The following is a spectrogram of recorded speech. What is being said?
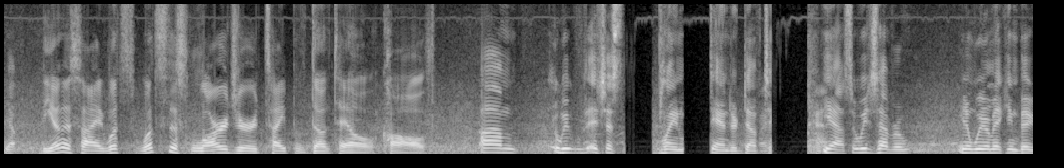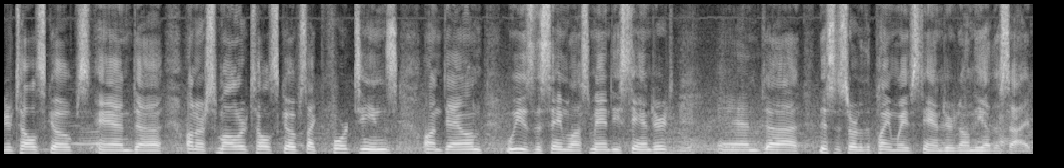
Yep. The other side, what's what's this larger type of dovetail called? We, it's just plain standard dovetail. Yeah. So we just have a, you know, we were making bigger telescopes, and uh, on our smaller telescopes, like 14s on down, we use the same Losmandy standard, and uh, this is sort of the plane wave standard on the other side.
